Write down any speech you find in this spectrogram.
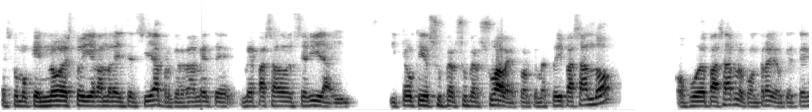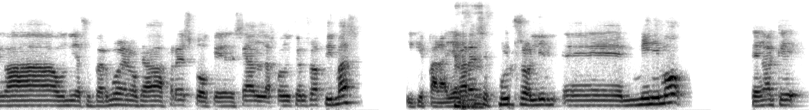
es como que no estoy llegando a la intensidad porque realmente me he pasado enseguida y, y tengo que ir súper, súper suave porque me estoy pasando. O puede pasar lo contrario, que tenga un día súper bueno, que haga fresco, que sean las condiciones óptimas y que para llegar a ese pulso eh, mínimo tenga que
